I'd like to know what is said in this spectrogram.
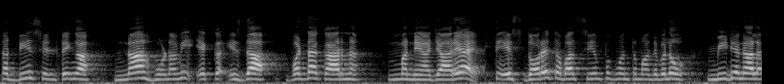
ਤਾਂ ਡੀਸਿਲਟਿੰਗ ਨਾ ਹੋਣਾ ਵੀ ਇੱਕ ਇਸ ਦਾ ਵੱਡਾ ਕਾਰਨ ਮੰਨਿਆ ਜਾ ਰਿਹਾ ਹੈ। ਤੇ ਇਸ ਦੌਰੇ ਤੋਂ ਬਾਅਦ ਸੀਐਮ ਭਗਵੰਤ ਮਾਨ ਦੇ ਵੱਲੋਂ ਮੀਡੀਆ ਨਾਲ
